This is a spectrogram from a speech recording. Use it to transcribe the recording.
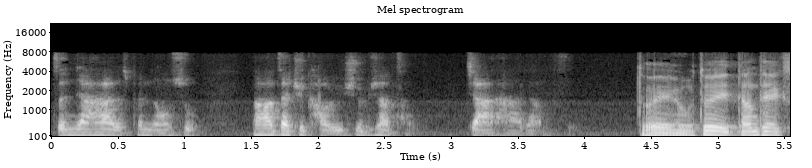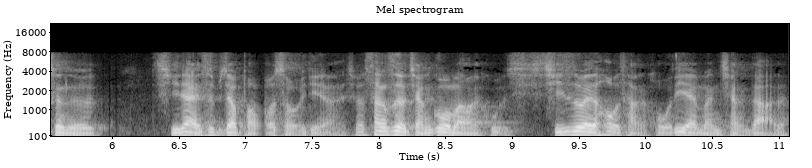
增加他的分钟数，然后再去考虑需不需要加他这样子。对，我对 Dante Exon 的期待也是比较保守一点啊，就上次有讲过嘛，骑士队的后场火力还蛮强大的。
